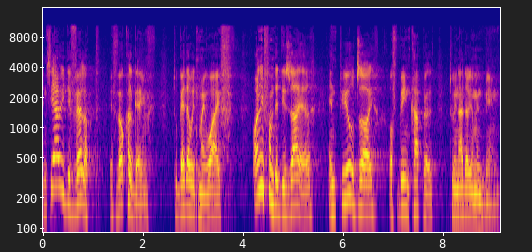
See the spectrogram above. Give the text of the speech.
And see how he developed a vocal game together with my wife, only from the desire and pure joy of being coupled to another human being.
